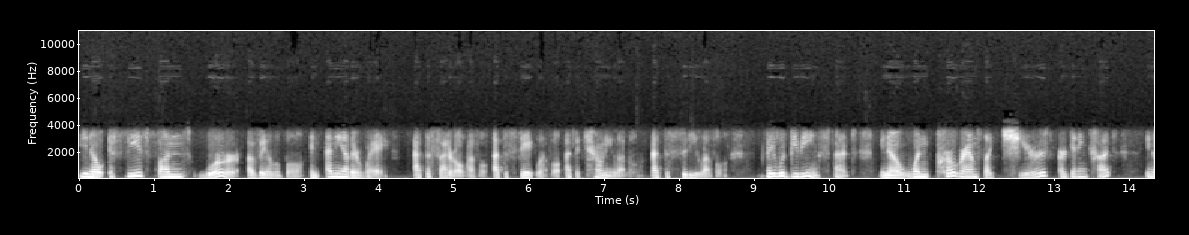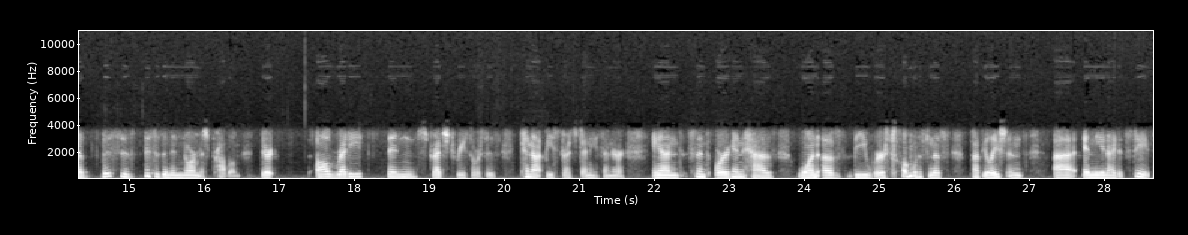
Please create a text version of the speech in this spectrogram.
you know, if these funds were available in any other way, at the federal level, at the state level, at the county level, at the city level, they would be being spent. You know, when programs like CHIERS are getting cut, you know, this is this is an enormous problem. They're already thin, stretched resources cannot be stretched any thinner. And since Oregon has one of the worst homelessness populations uh, in the United States,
